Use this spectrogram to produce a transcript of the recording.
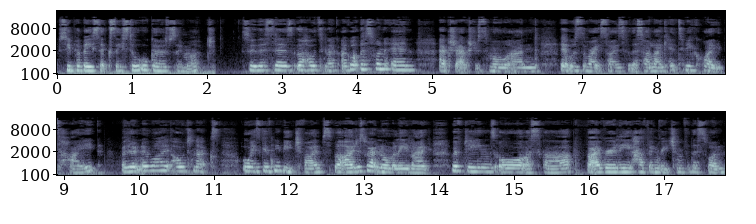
super basics they still all go with so much. So this is the halter neck. I got this one in extra extra small and it was the right size for this. I like it to be quite tight. I don't know why halter necks always give me beach vibes but I just wear it normally like with jeans or a skirt but I really have been reaching for this one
